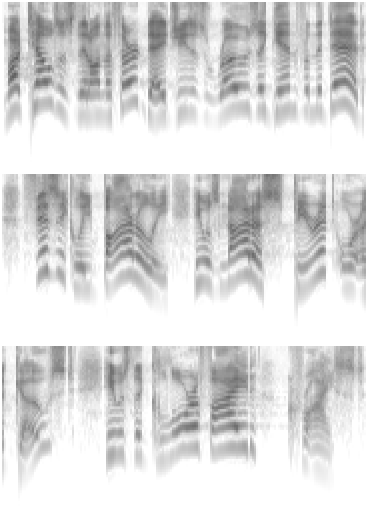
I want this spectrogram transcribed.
Mark tells us that on the third day, Jesus rose again from the dead, physically, bodily. He was not a spirit or a ghost, he was the glorified Christ.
